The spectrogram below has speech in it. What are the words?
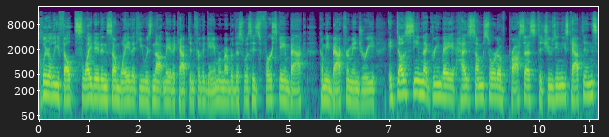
clearly felt slighted in some way that he was not made a captain for the game. Remember, this was his first game back, coming back from injury. It does seem that Green Bay has some sort of process to choosing these captains,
